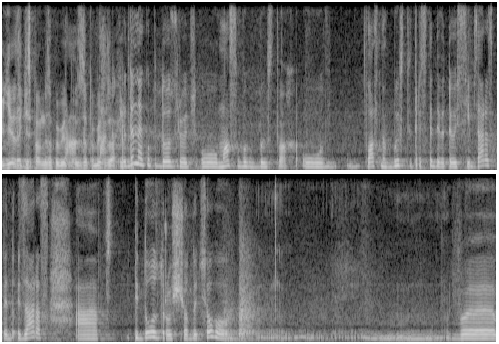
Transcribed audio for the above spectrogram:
є Люд- якийсь певний запобіж... Так, запобіжний так. захід. Людина, яку підозрюють у масових вбивствах, у власне вбивстві 39 осіб. Зараз під зараз а, підозру щодо цього в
